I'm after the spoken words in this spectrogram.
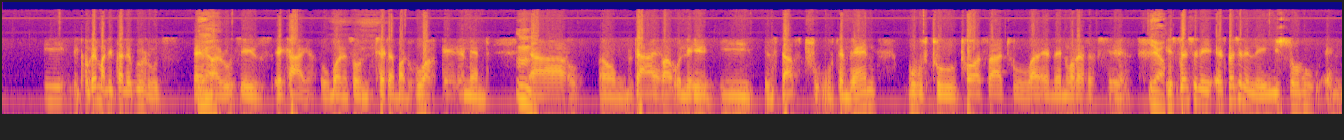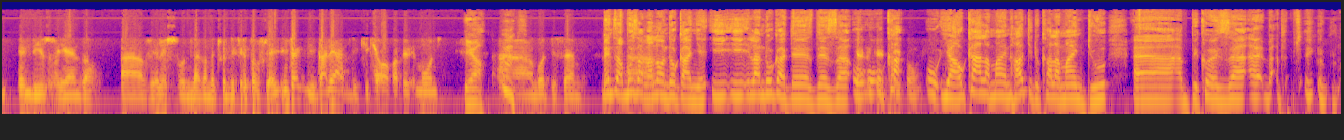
ku roots and my roots is ekhaya ukubona so ngithetha about who I am and uh um dive ulady and stuff to and then move to Tosa to what and then what experience Yeah. especially especially the issue in in these Yenza uh very soon like on the 25th of in fact the gale the kick off up in Mount Yeah. uh ngo December benzabuza ngaloo nto kanye ilaa nto there's, uh, u- u- Talented ukha- people. u- yeah ukhala mine how did ukhala mine do uh, because uh, uh,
